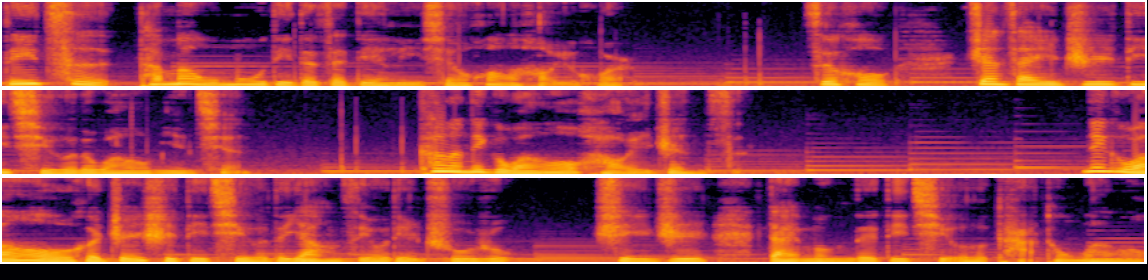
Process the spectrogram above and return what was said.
第一次，他漫无目的的在店里闲晃了好一会儿，最后站在一只帝企鹅的玩偶面前，看了那个玩偶好一阵子。那个玩偶和真实帝企鹅的样子有点出入，是一只呆萌的帝企鹅卡通玩偶。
